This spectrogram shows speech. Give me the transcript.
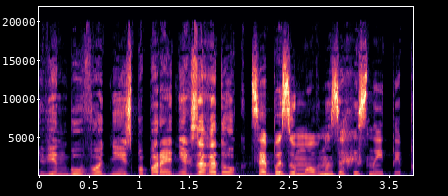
Він був в одній з попередніх загадок. Це безумовно захисний тип.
